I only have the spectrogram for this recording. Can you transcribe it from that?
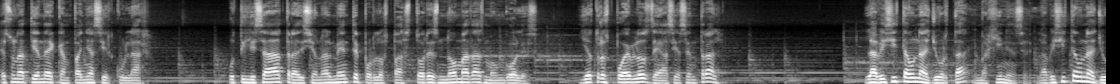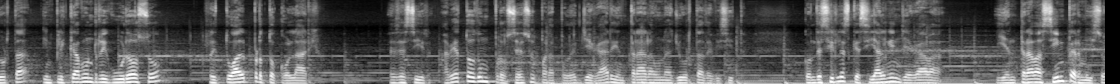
es una tienda de campaña circular, utilizada tradicionalmente por los pastores nómadas mongoles y otros pueblos de Asia Central. La visita a una yurta, imagínense, la visita a una yurta implicaba un riguroso ritual protocolario. Es decir, había todo un proceso para poder llegar y entrar a una yurta de visita. Con decirles que si alguien llegaba y entraba sin permiso,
